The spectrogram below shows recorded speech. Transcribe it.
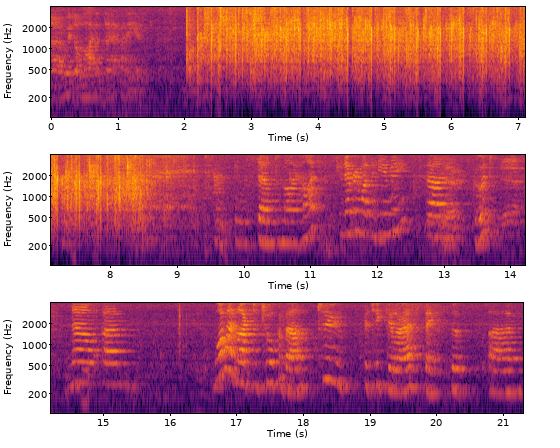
uh, we're delighted to have her here. It was down to my height. Can everyone hear me? Um, yeah. Good. Yeah. Now, um, what I'd like to talk about, two particular aspects of um,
